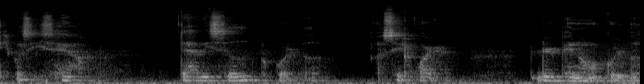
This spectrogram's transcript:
Lige præcis her, har vi siddet på gulvet og set røg løbe hen over gulvet.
